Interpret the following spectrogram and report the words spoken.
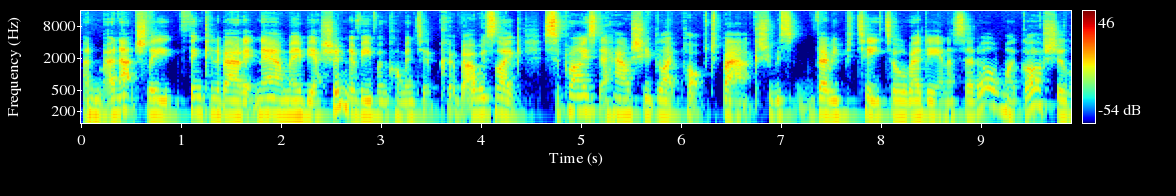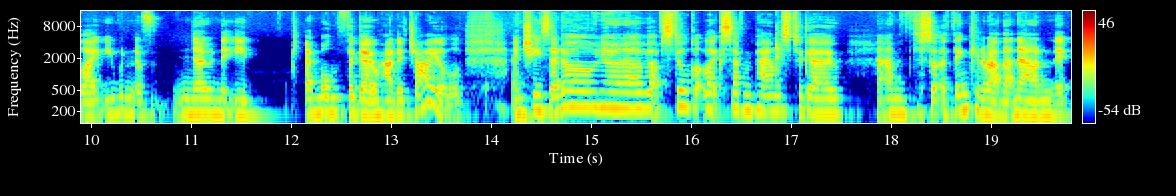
and and actually thinking about it now maybe i shouldn't have even commented but i was like surprised at how she'd like popped back she was very petite already and i said oh my gosh like you wouldn't have known that you'd a month ago had a child. And she said, Oh, no, I've still got like seven pounds to go. I'm sort of thinking about that now, and it,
